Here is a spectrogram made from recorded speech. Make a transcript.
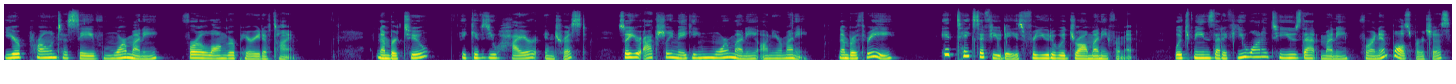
you're prone to save more money for a longer period of time. Number two, it gives you higher interest, so you're actually making more money on your money. Number three, it takes a few days for you to withdraw money from it, which means that if you wanted to use that money for an impulse purchase,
